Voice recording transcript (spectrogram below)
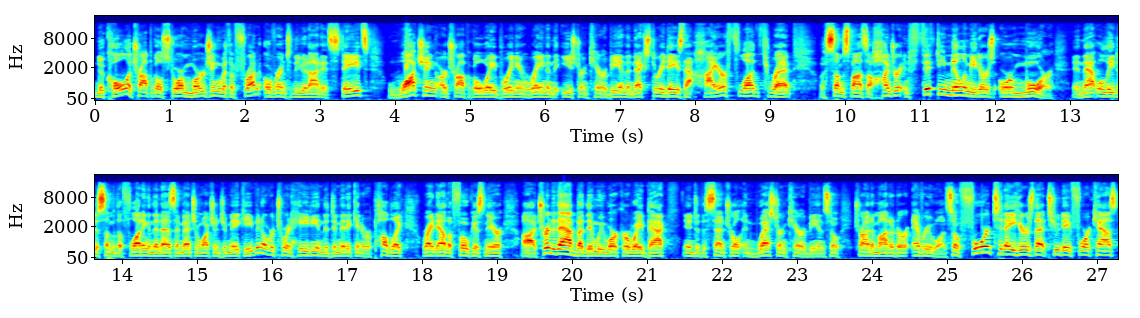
Nicole, a tropical storm merging with a front over into the United States, watching our tropical wave bringing rain in the eastern Caribbean. The next three days, that higher flood threat, some spots 150 millimeters or more, and that will lead to some of the flooding. And then, as I mentioned, watching Jamaica, even over toward Haiti and the Dominican Republic. Right now, the focus near uh, Trinidad, but then we work our way back into the central and western Caribbean. So trying to monitor everyone. So for today, here's that two-day forecast.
